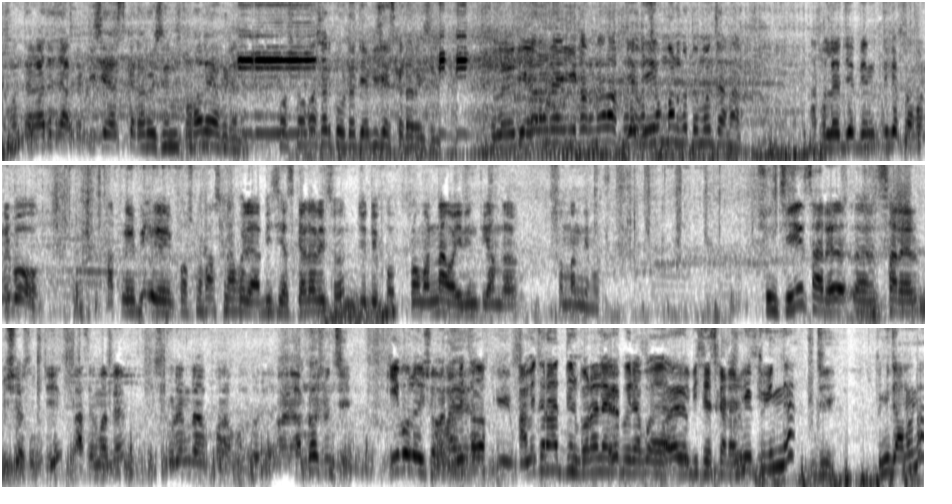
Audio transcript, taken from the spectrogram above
এখন দেখা যায় যে আপনি বিশেষ কাটা রয়েছেন পড়ালেখা করেন। প্রশ্ন পাশার কৌটা দিয়ে বিশেষ কাটা রয়েছেন আসলে এই কারণে এই কারণে আপনার সম্মান করতে মন চায় না। আসলে যে দিন থেকে প্রমাণ নিব আপনি প্রশ্ন পাস না করে বিসিএস ক্যাডার হয়েছেন যদি প্রমাণ না হয় এই দিন থেকে আমরা সম্মান দিব। শুনছি স্যারের স্যারের বিষয় শুনছি ক্লাসের মধ্যে স্টুডেন্টরা পড়া বন্ধ আমরাও শুনছি। কি বলো এইসব? মানে আমি তো আমি তো রাত দিন পড়ালেখা করে বিশেষ কাটা তুমি তুই না? জি। তুমি জানো না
